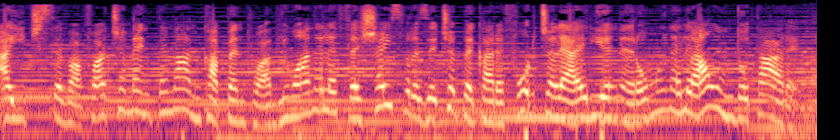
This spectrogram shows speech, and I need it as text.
Aici se va face mentenanța pentru avioanele F-16 pe care forțele aeriene române le au în dotare.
